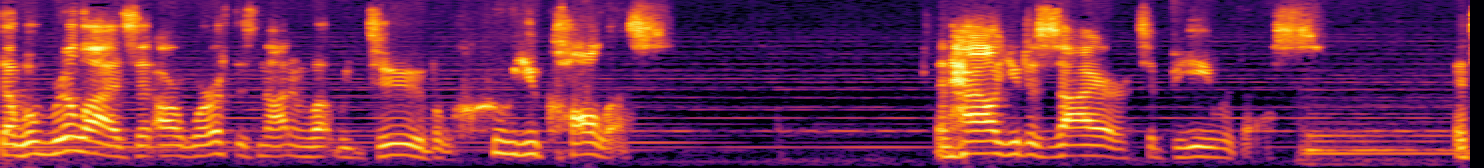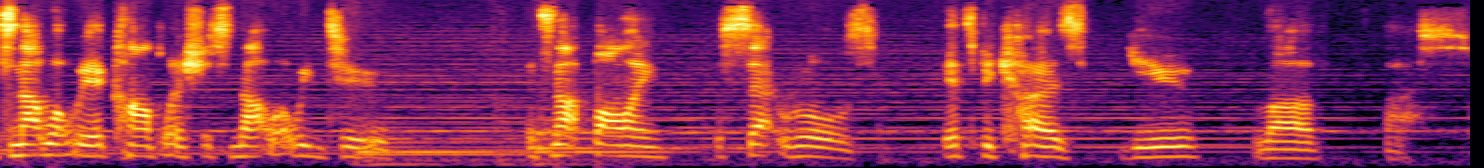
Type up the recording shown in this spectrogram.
that we'll realize that our worth is not in what we do, but who you call us and how you desire to be with us. It's not what we accomplish, it's not what we do, it's not following the set rules. It's because you love us.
